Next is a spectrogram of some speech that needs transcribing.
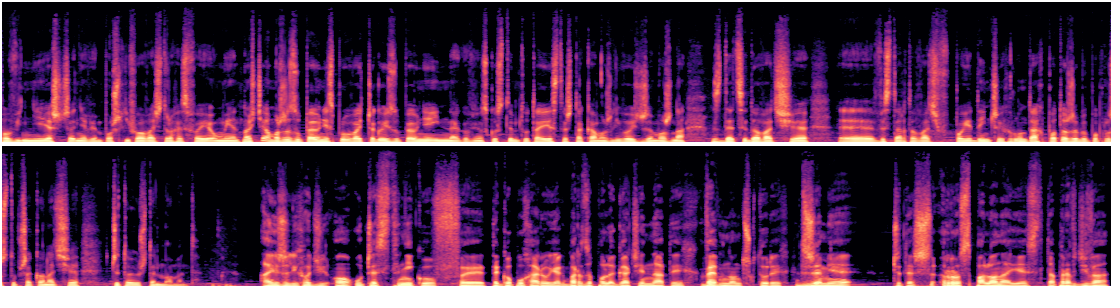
powinni jeszcze, nie wiem, poszlifować trochę swoje umiejętności, a może zupełnie spróbować czegoś zupełnie innego. W związku z tym tutaj jest też taka możliwość, że można zdecydować się e, wystartować w pojedynczych rundach po to, żeby po prostu przekonać się, czy to już ten moment. A jeżeli chodzi o uczestników e, tego pucharu, jak bardzo polegacie na tych, wewnątrz których drzemie, czy też rozpalona jest ta prawdziwa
